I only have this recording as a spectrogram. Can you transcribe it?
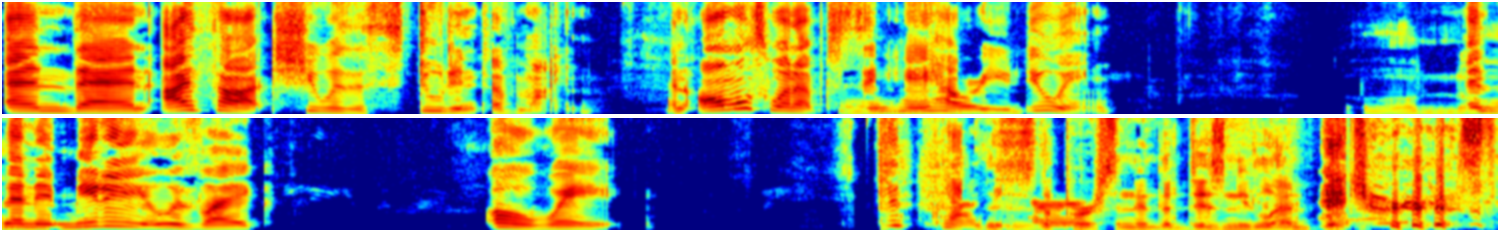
And then I thought she was a student of mine, and almost went up to say, "Hey, how Oh. are you doing?" Oh no. And then immediately it was like, "Oh wait, this can't this be is her." the person in the Disneyland pictures.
